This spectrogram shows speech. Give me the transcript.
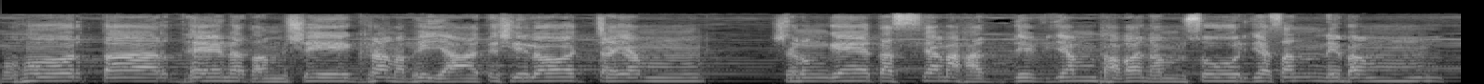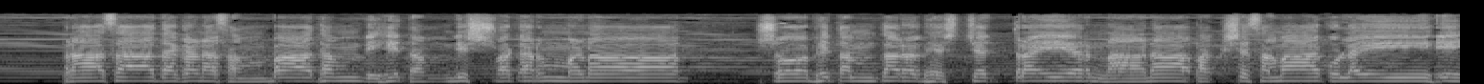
मुहूर्तार्धेन तम् शीघ्रमभियाति शिलोच्चयम्। शृङ्गे तस्य महद्दिव्यम् भवनम् सूर्यसन्निभम् प्रासादगणसम्बाधम् विहितम् विश्वकर्मणा। शोभितम् तरुभिश्चित्रैर्नानापक्षिसमाकुलैः।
